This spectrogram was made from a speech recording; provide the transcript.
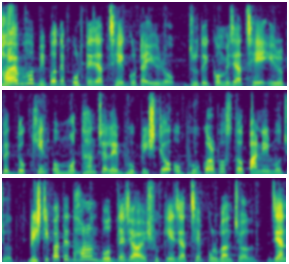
ভয়াবহ বিপদে পড়তে যাচ্ছে গোটা ইউরোপ। দ্রুতই কমে যাচ্ছে ইউরোপের দক্ষিণ ও মধ্যাঞ্চলে ভূপৃষ্ঠ ও ভূগর্ভস্থ পানির মজুদ। বৃষ্টিপাতের ধরন বদলে যাওয়ায় শুকিয়ে যাচ্ছে পূর্বাঞ্চল, যেন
